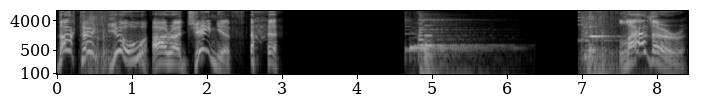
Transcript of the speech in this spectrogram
Doctor, you are a genius. Lather.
